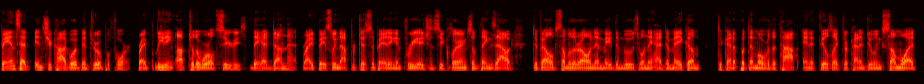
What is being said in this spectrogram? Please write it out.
fans had in Chicago had been through it before, right? Leading up to the World Series, they had done that, right? Basically, not participating in free agency, clearing some things out, developed some of their own, and made the moves when they had to make them to kind of put them over the top. And it feels like they're kind of doing somewhat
